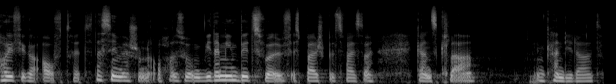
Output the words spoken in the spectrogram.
häufiger auftritt. Das sehen wir schon auch. Also Vitamin B12 ist beispielsweise ganz klar ein Kandidat.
